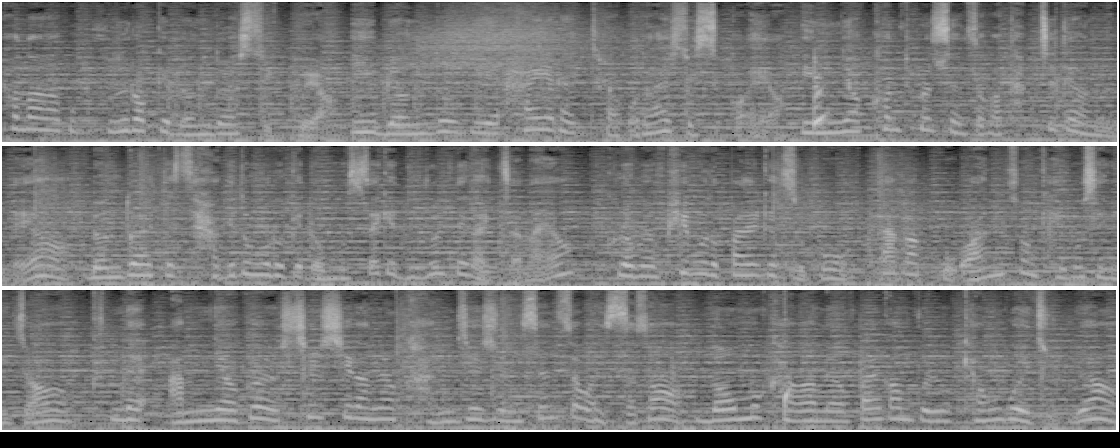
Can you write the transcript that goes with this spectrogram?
편안하고 부드럽게 면도할 수 있고요. 이 면도기의 하이라이트라고도 할 수 있을 거예요. 입력 컨트롤 센서가 탑재되었는데요. 면도할 때 자기도 모르게 너무 세게 누를 때가 있잖아요. 그러면 피부도 빨개지고 따갑고 완전 개고생이죠. 근데 압력을 실시간으로 감지해주는 센서가 있어서 너무 강하면 빨간불로 경고해주고요.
